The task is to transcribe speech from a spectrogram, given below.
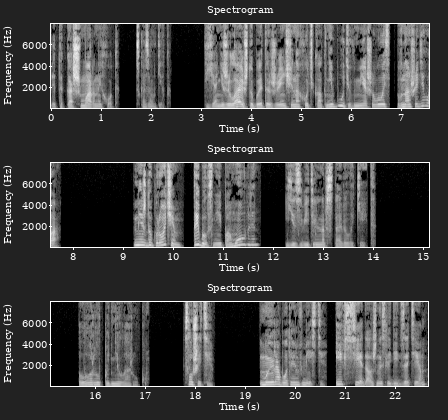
«Это кошмарный ход», — сказал Гек. «Я не желаю, чтобы эта женщина хоть как-нибудь вмешивалась в наши дела». «Между прочим, ты был с ней помолвлен», — язвительно вставила Кейт. Лорел подняла руку. «Слушайте, мы работаем вместе, и все должны следить за тем,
